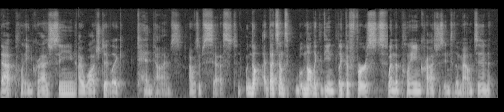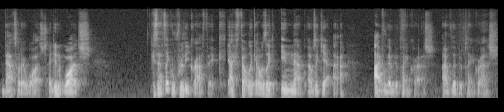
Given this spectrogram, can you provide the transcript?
That plane crash scene, I watched it like 10 times. I was obsessed. No, that sounds well, not like the like the first when the plane crashes into the mountain. That's what I watched. I didn't watch because that's like really graphic. I felt like I was like in that. I was like, yeah, I, I've lived a plane crash. I've lived a plane crash.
